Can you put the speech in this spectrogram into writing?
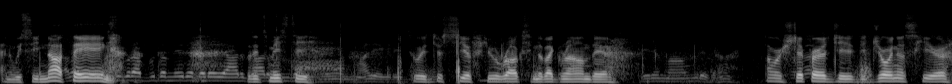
and we see nothing because it's misty. So we just see a few rocks in the background there. Our shepherd did join us here.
